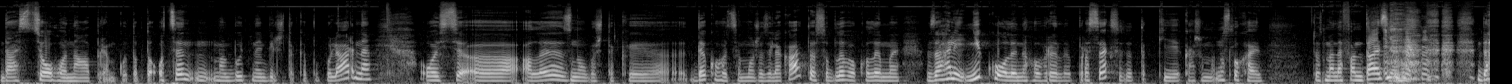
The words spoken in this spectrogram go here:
да, з цього напрямку. Тобто, оце, мабуть, найбільш таке популярне. Ось, е, але знову ж таки, декого це може злякати, особливо коли ми взагалі ніколи не говорили про секс, і тут такі кажемо: ну слухай, тут в мене фантазія. Да,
